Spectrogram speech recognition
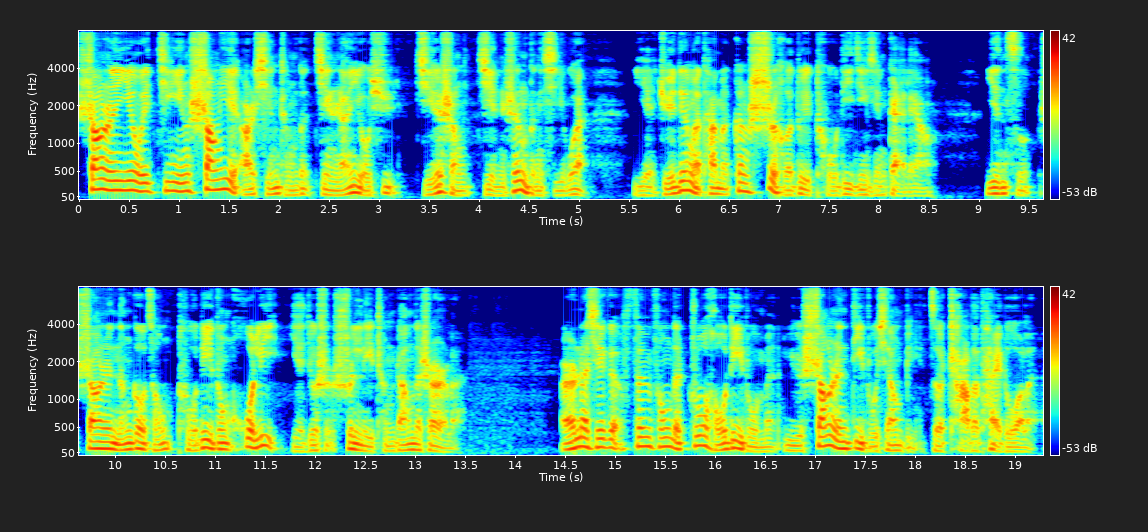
商人因为经营商业而形成的井然有序、节省、谨慎等习惯，也决定了他们更适合对土地进行改良。因此，商人能够从土地中获利，也就是顺理成章的事儿了。而那些个分封的诸侯地主们，与商人地主相比，则差得太多了。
